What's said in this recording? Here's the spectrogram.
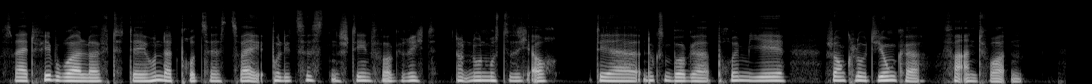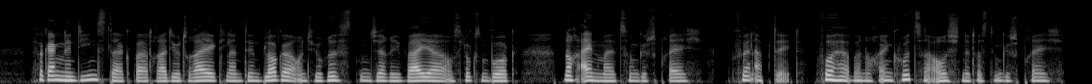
Seit Februar läuft der Jahrhundertprozess. Zwei Polizisten stehen vor Gericht und nun musste sich auch der Luxemburger Premier Jean-Claude Juncker verantworten. Vergangenen Dienstag bat Radio Dreieckland den Blogger und Juristen Jerry Weyer aus Luxemburg noch einmal zum Gespräch für ein Update. Vorher aber noch ein kurzer Ausschnitt aus dem Gespräch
